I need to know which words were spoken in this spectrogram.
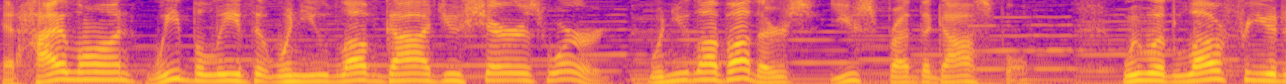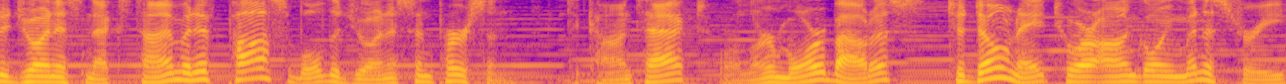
At Highlawn, we believe that when you love God, you share His Word. When you love others, you spread the gospel. We would love for you to join us next time, and if possible, to join us in person. To contact or learn more about us, to donate to our ongoing ministry,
